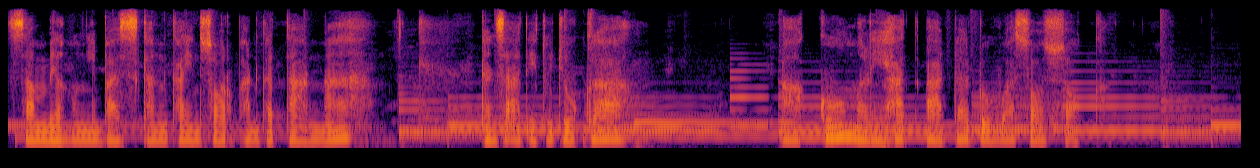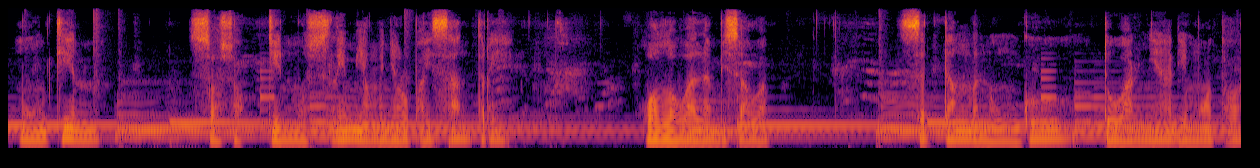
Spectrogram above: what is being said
Sambil mengibaskan kain sorban ke tanah, dan saat itu juga aku melihat ada dua sosok. Mungkin sosok jin muslim yang menyerupai santri. Wallahu alam bisawab sedang menunggu tuannya di motor.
